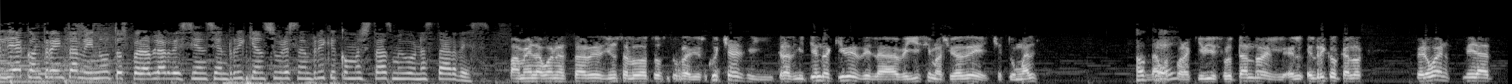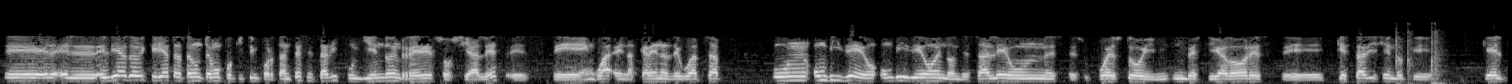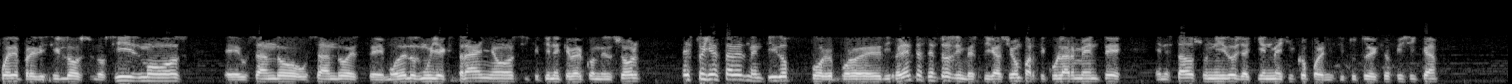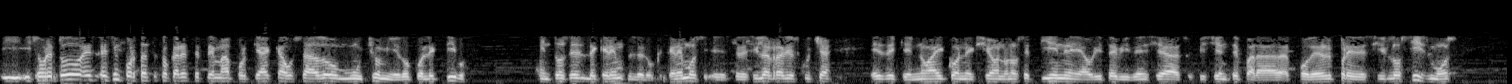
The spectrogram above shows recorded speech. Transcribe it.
12 el día con 30 minutos para hablar de ciencia. Enrique Ansures. Enrique, ¿cómo estás? Muy buenas tardes. Pamela, buenas tardes y un saludo a todos tus radioescuchas y transmitiendo aquí desde la bellísima ciudad de Chetumal. Estamos por aquí disfrutando el, rico calor. Pero bueno, mira, eh, el, día de hoy quería tratar un tema un poquito importante. Se está difundiendo en redes sociales, este, en, las cadenas de WhatsApp, un, un video, un video en donde sale un este, supuesto investigador este, que está diciendo que que él puede predecir los, los sismos, eh, usando, usando este, modelos muy extraños y que tiene que ver con el sol. Esto ya está desmentido por, por eh, diferentes centros de investigación, particularmente en Estados Unidos y aquí en México por el Instituto de Geofísica. Y, sobre todo es, es, importante tocar este tema porque ha causado mucho miedo colectivo. Entonces, le queremos, lo que queremos este, decirle al radio escucha es de que no hay conexión o no se tiene ahorita evidencia suficiente para poder predecir los sismos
